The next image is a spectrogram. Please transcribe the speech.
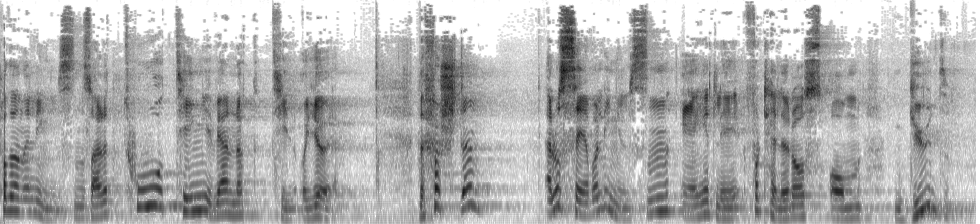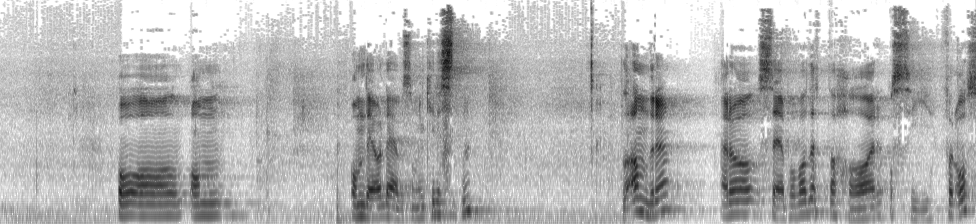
på denne lignelsen så er det to ting vi er nødt til å gjøre. Det første er å se hva lignelsen egentlig forteller oss om Gud. Og om, om det å leve som en kristen. Det andre er å se på hva dette har å si for oss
